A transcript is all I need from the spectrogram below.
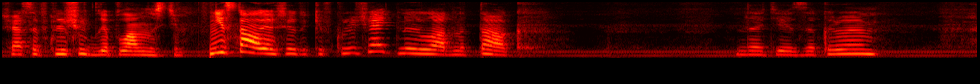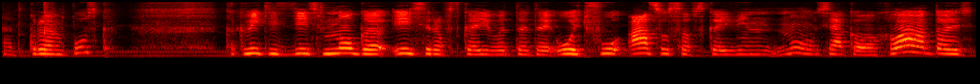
Сейчас я включу для плавности. Не стал я все-таки включать, ну и ладно. Так, давайте закроем. Откроем пуск. Как видите, здесь много эйсеровской вот этой, ой, фу, асусовской, вин, ну, всякого хлама, то есть,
